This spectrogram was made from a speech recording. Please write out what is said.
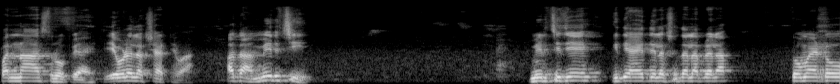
पन्नास रोपे आहेत. एवढं लक्षात ठेवा. आता मिरची. मिरचीचे किती आहे ते लक्षात आलं आपल्याला? टोमॅटो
